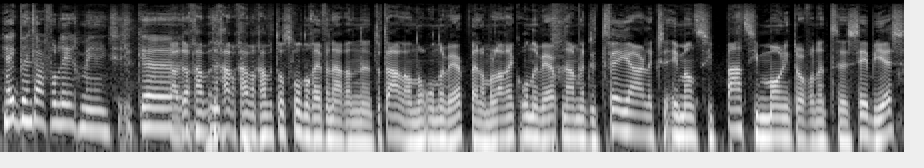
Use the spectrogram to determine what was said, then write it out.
Ja, ik ben het daar volledig mee eens. Ik, uh, nou, dan gaan we, gaan, we, gaan, we, tot slot nog even naar een uh, totaal ander onderwerp. Wel een belangrijk onderwerp, namelijk de tweejaarlijkse emancipatiemonitor van het uh, CBS.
